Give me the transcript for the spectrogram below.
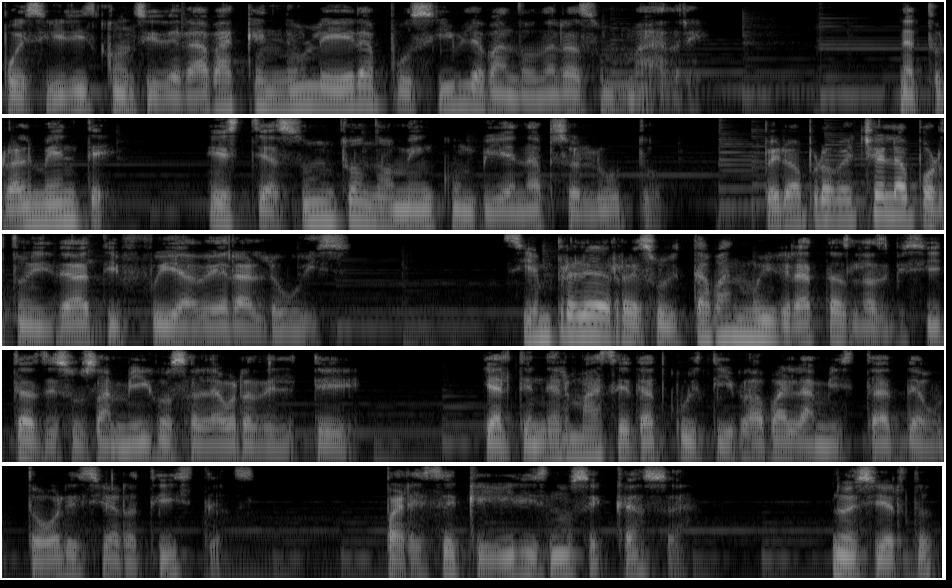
pues Iris consideraba que no le era posible abandonar a su madre. Naturalmente, este asunto no me incumbía en absoluto, pero aproveché la oportunidad y fui a ver a Luis. Siempre le resultaban muy gratas las visitas de sus amigos a la hora del té, y al tener más edad cultivaba la amistad de autores y artistas. Parece que Iris no se casa, ¿no es cierto?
